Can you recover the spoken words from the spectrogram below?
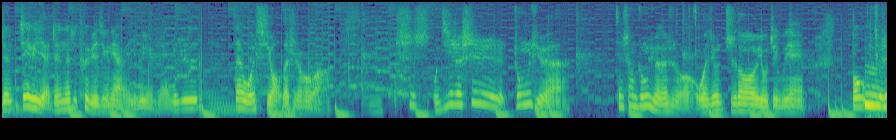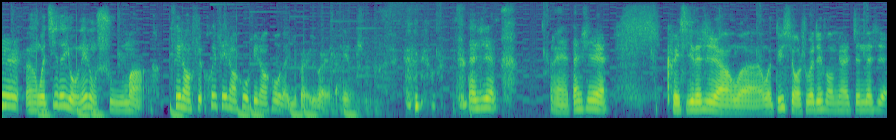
真这个也真的是特别经典的一部影片。就是在我小的时候吧，是我记着是中学，在上中学的时候，我就知道有这部电影，包就是嗯，我记得有那种书嘛。非常非会非常厚非常厚的一本一本的那种书，但是，哎，但是可惜的是啊，我我对小说这方面真的是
